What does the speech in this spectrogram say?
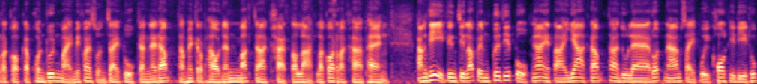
ประกอบกับคนรุ่นใหม่ไม่ค่อยสนใจปลูกกันนะครับทำให้กระเพรานั้นมักจะขาดตลาดแล้วก็ราคาแพง ทั้งที่จริงๆแล้วเป็นพืชที่ปลูกง่ายตายยากครับ ถ้าดูแลรดน้ำใส่ปุ๋ยคอกที่ดีทุก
